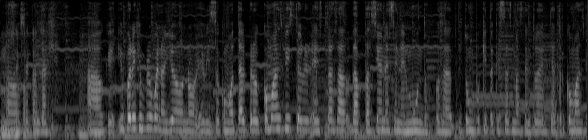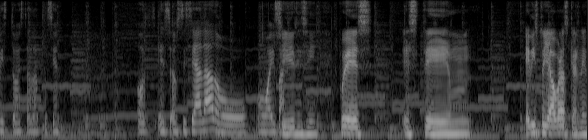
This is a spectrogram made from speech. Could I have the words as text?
no, No, se se contagia. contagia. Ah, ok. Y por ejemplo, bueno, yo no he visto como tal, pero ¿cómo has visto estas adaptaciones en el mundo? O sea, tú un poquito que estás más dentro del teatro, ¿cómo has visto esta adaptación? O, es- o si se ha dado o, o va. Sí, sí, sí. Pues, este, mm, he visto ya obras que han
